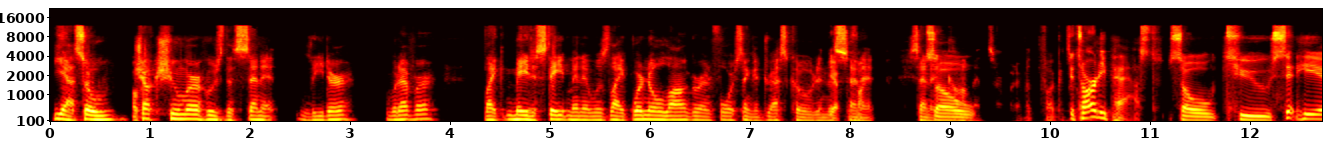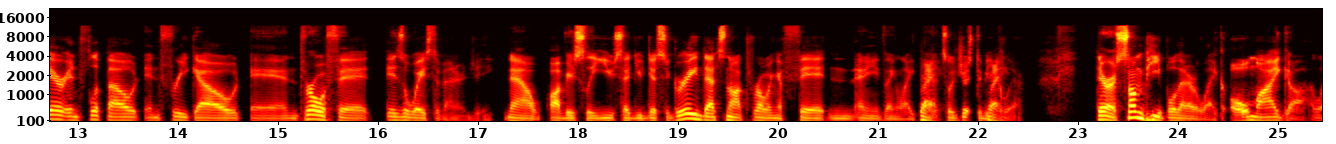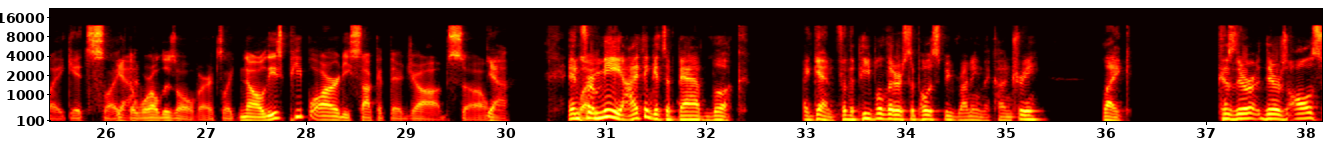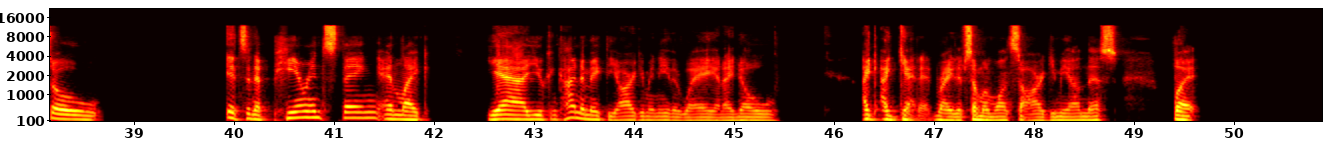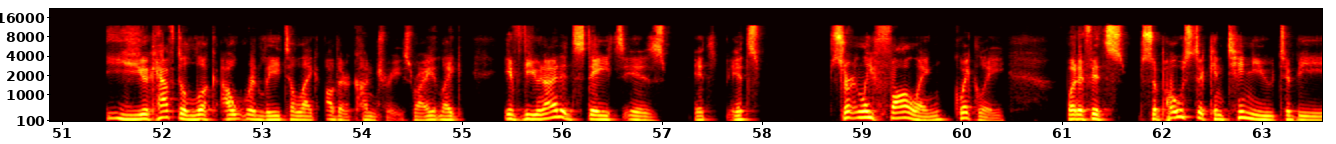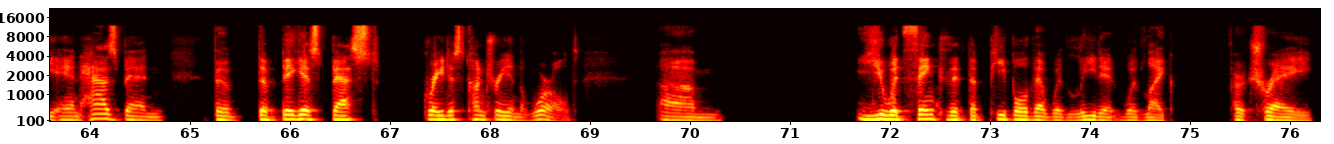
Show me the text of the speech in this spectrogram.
Yeah. So okay. Chuck Schumer, who's the Senate leader, whatever, like made a statement and was like, "We're no longer enforcing a dress code in the yep, Senate." Fine. Senate so, comments or whatever the fuck it's, it's already passed. So to sit here and flip out and freak out and throw a fit is a waste of energy. Now, obviously, you said you disagree. That's not throwing a fit and anything like right. that. So just to be right. clear, there are some people that are like, "Oh my god, like it's like yeah. the world is over." It's like, no, these people already suck at their jobs. So yeah. And like, for me, I think it's a bad look. Again, for the people that are supposed to be running the country, like because there there's also it's an appearance thing and like yeah you can kind of make the argument either way and i know I, I get it right if someone wants to argue me on this but you have to look outwardly to like other countries right? Like if the united states is it's it's certainly falling quickly but if it's supposed to continue to be and has been the the biggest best greatest country in the world um you would think that the people that would lead it would like portray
